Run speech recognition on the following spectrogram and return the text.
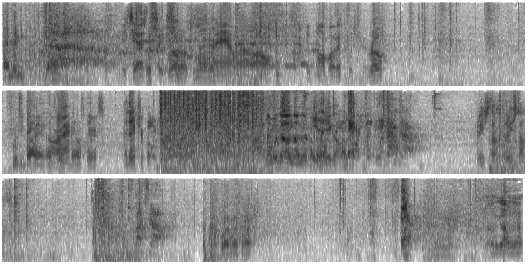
How many? Bitch ass This shit bro. sucks, man. Damn, bro. You motherfuckers push me, bro. Where'd you die at? Upstairs Alright. or downstairs? Electrical. No one down, no, no. Yeah, there you go. Hello. Reinforcements. Three stones, three stones. Flash out. For it, wait for it. I only got one.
